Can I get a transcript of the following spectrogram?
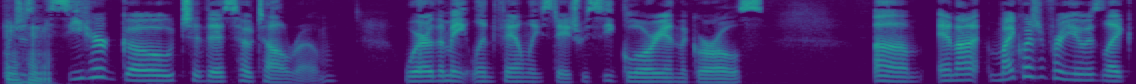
which mm-hmm. is we see her go to this hotel room where the Maitland family stage. We see Gloria and the girls. Um, and I, my question for you is like,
